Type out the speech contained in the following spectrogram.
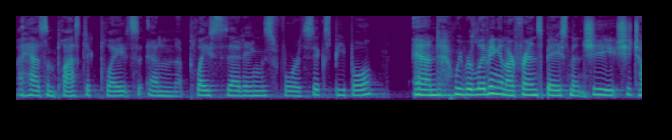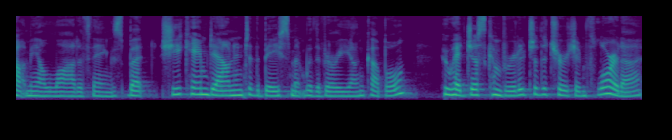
I had some plastic plates and place settings for six people. And we were living in our friend's basement. She she taught me a lot of things, but she came down into the basement with a very young couple who had just converted to the church in Florida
